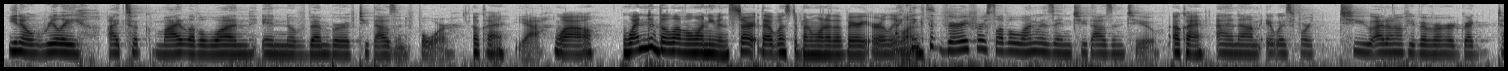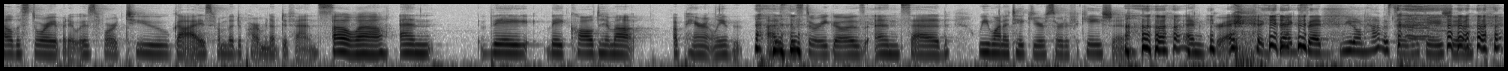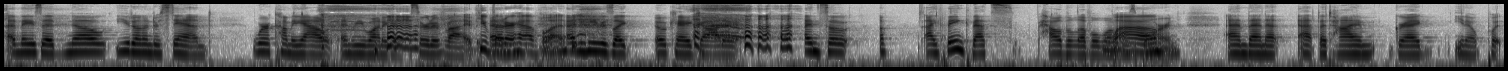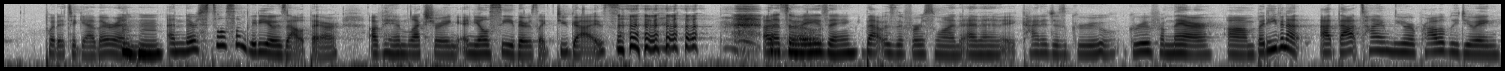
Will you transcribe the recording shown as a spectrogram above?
you know really i took my level one in november of 2004 Okay. yeah Wow. When did the level one even start? That must have been one of the very early i ones. I think the very first level one was in 2002 okay. and um, it was for two i don't know if you've ever heard greg tell the story but it was for two guys from the department of defense Oh wow. and they they called him up apparently as the story goes and said we want to take your certification. And greg, greg said we don't have a certification. And they said no you don't understand. We're coming out and we want to get certified. You better And- have one. and he was like okay got it. And so uh, i think that's how the level one Wow. was born. And then at, at the time greg you know put put it together and Mhm. and there's still some videos out there of him lecturing and you'll see there's like two guys That's so amazing. that was the first one and then it kind of just grew grew from there um, but even at, at that time we were probably doing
